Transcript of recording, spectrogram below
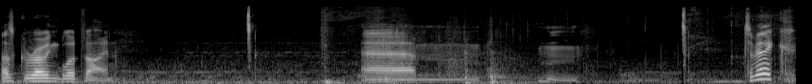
That's growing blood vine. Um, hmm. To make,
